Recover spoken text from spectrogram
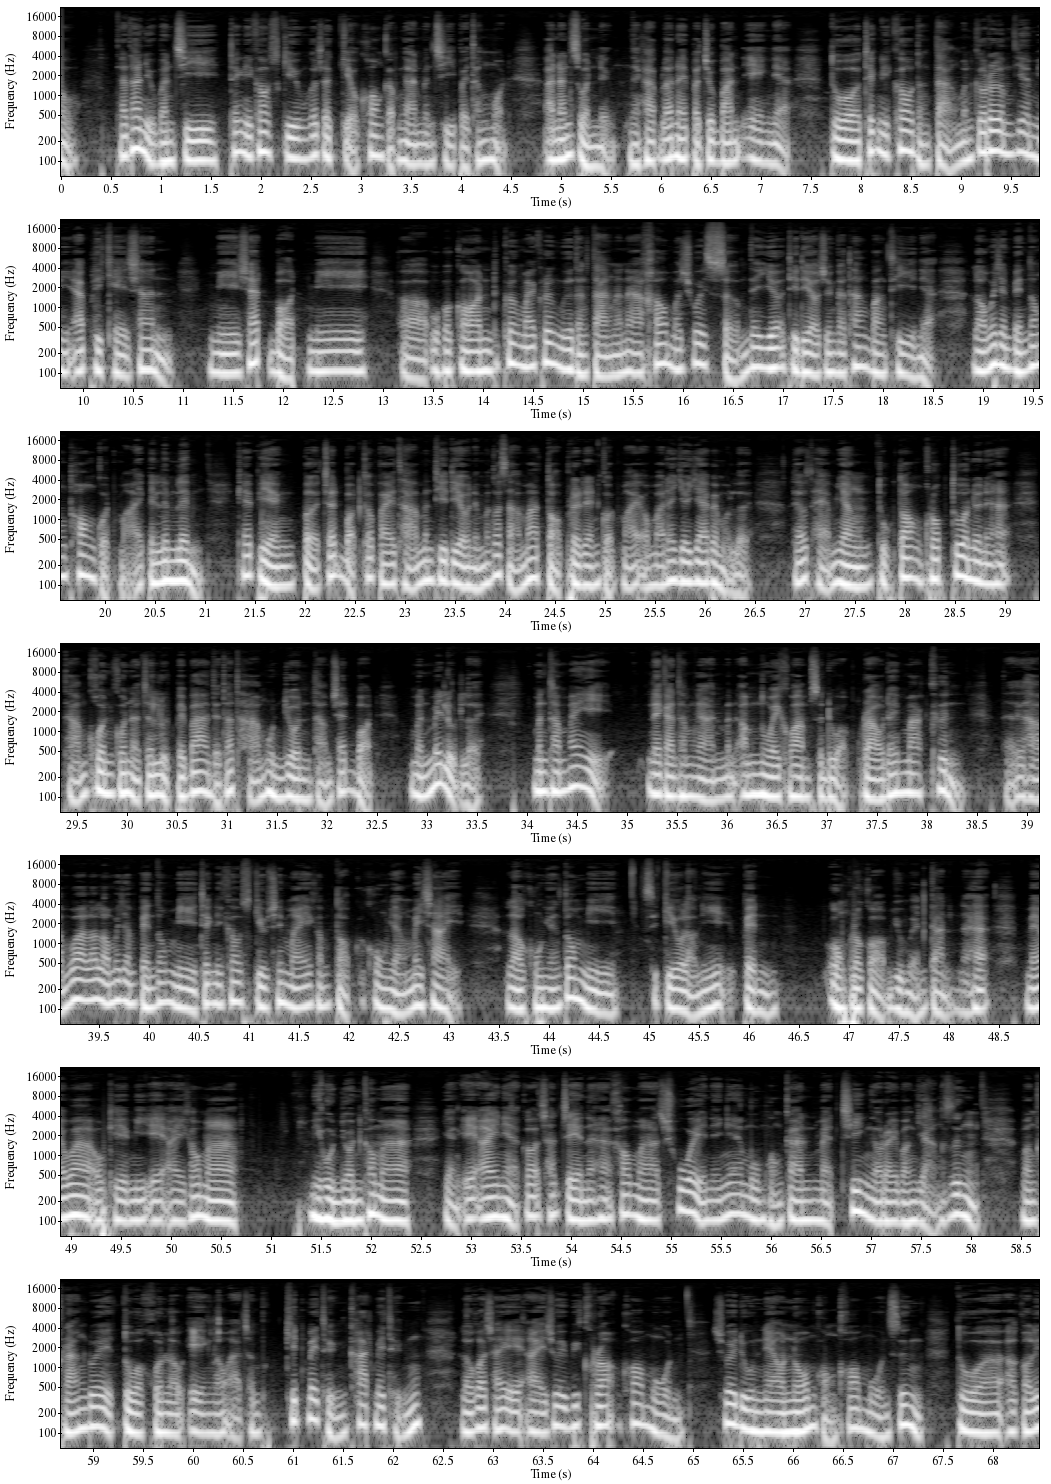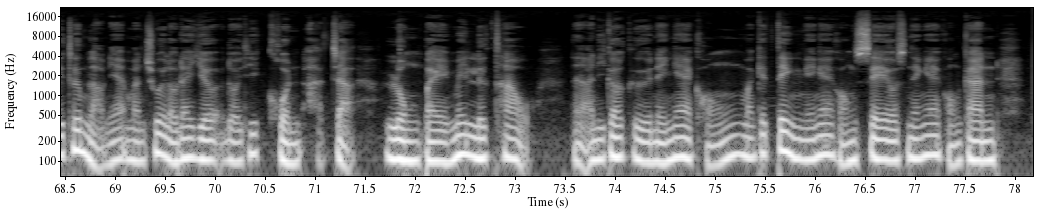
ถ้าท่านอยู่บัญชีเทคนิคสกิลก็จะเกี่ยวข้องกับงานบัญชีไปทั้งหมด อันนั้นส่วนหนึ่งนะครับ และในปัจจุบันเองเนี่ย ตัวเทคนิคต่างๆ มันก็เริ่มที่จะมีแอปพลิเคชัน มีแชทบอทมี อุปกรณ์เครื่องไม้เครื่องมือต่างๆนานาเข้ามาช่วยเสริมได้เยอะทีเดียวจนกระทั่งบางทีเนี่ยเราไม่จำเป็นต้องท่องกฎหมายเป็นเล่มๆ แค่เพียงเปิดแชทบอทเข้าไปถามมันทีเดียวเนี่ยมันก็สามารถตอบประเด็นกฎหมายออกมาได้เยอะแยะไปหมดเลย แล้วแถมยังถูกต้องครบถ้วนด้วยนะฮะถามคนคนอาจจะหลุดไปบ้าง แต่ถ้าถามหุ่นยนต์ถามแชทบอทมันไม่หลุดเลย มันทำให้ในการทำงานมันอำนวยความสะดวกเราได้มากขึ้น แต่ถามว่าแล้วเราไม่จำเป็นต้องมีเทคนิคอลสกิลใช่ไหมคำตอบก็คงยังไม่ใช่ เราคงยังต้องมีสกิลเหล่านี้เป็นองค์ประกอบอยู่เหมือนกันนะฮะ แม้ว่าโอเคมี AI เข้ามา มีหุ่นยนต์เข้ามา อย่าง AI เนี่ยก็ชัดเจนนะฮะ เข้ามาช่วยในแง่มุมของการแมทชิ่งอะไรบางอย่าง ซึ่งบางครั้งด้วยตัวคนเราเองเราอาจจะคิดไม่ถึงคาดไม่ถึง เราก็ใช้ AI ช่วยวิเคราะห์ข้อมูล ช่วยดูแนวโน้มของข้อมูล ซึ่งตัวอัลกอริทึมเหล่านี้มันช่วยเราได้เยอะ โดยที่คนอาจจะลงไปไม่ลึกเท่านะอันนี้ก็คือในแง่ของ Marketing ในแง่ของ Sales ในแง่ของการ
